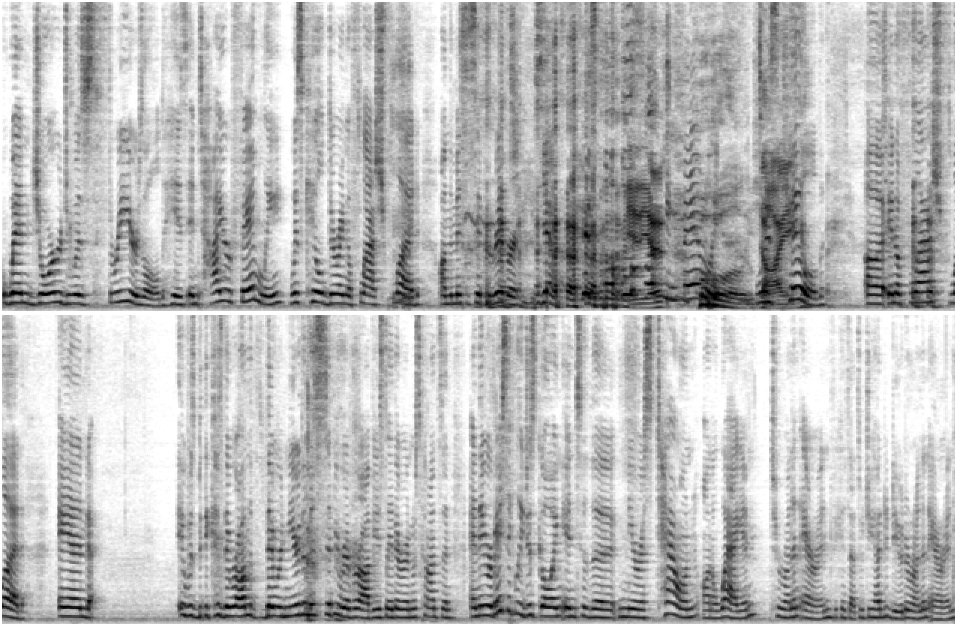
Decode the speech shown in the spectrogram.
When George was three years old, his entire family was killed during a flash flood on the Mississippi River. yes, his whole Idiot. fucking family Holy was Dying. killed uh, in a flash flood, and it was because they were on the, they were near the Mississippi River. Obviously, they were in Wisconsin, and they were basically just going into the nearest town on a wagon to run an errand because that's what you had to do to run an errand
